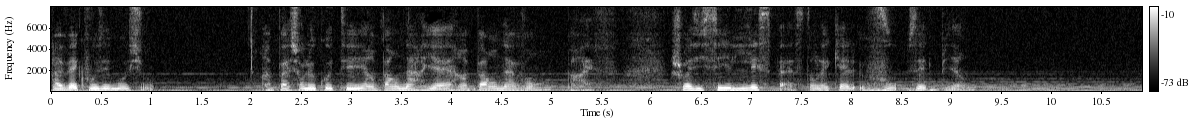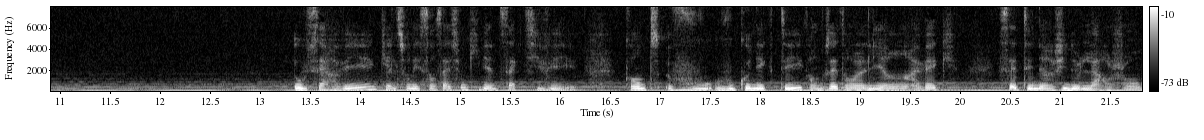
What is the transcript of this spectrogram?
avec vos émotions un pas sur le côté, un pas en arrière, un pas en avant, bref. Choisissez l'espace dans lequel vous êtes bien. Observez quelles sont les sensations qui viennent s'activer quand vous vous connectez, quand vous êtes en lien avec cette énergie de l'argent,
